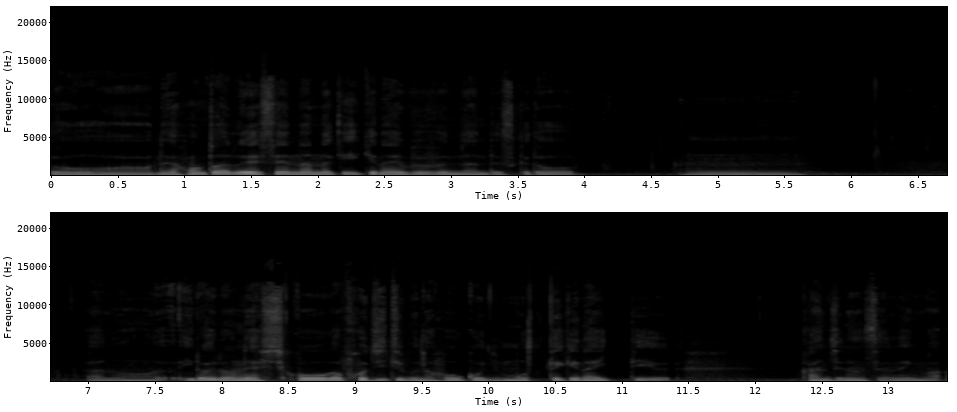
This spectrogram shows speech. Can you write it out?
そうね本当は冷静になんなきゃいけない部分なんですけどうーん。あのいろいろね思考がポジティブな方向に持っていけないっていう感じなんですよね今。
